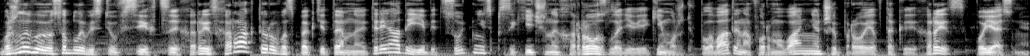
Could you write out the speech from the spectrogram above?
Важливою особливістю всіх цих рис характеру в аспекті темної тріади є відсутність психічних розладів, які можуть впливати на формування чи прояв таких рис. Пояснюю.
